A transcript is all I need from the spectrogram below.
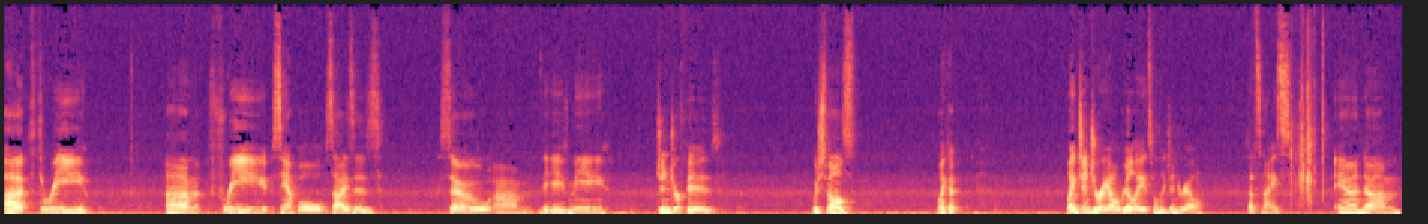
uh, three um, free sample sizes. So um, they gave me ginger fizz, which smells like a like ginger ale. Really, it smells like ginger ale. That's nice. And um,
